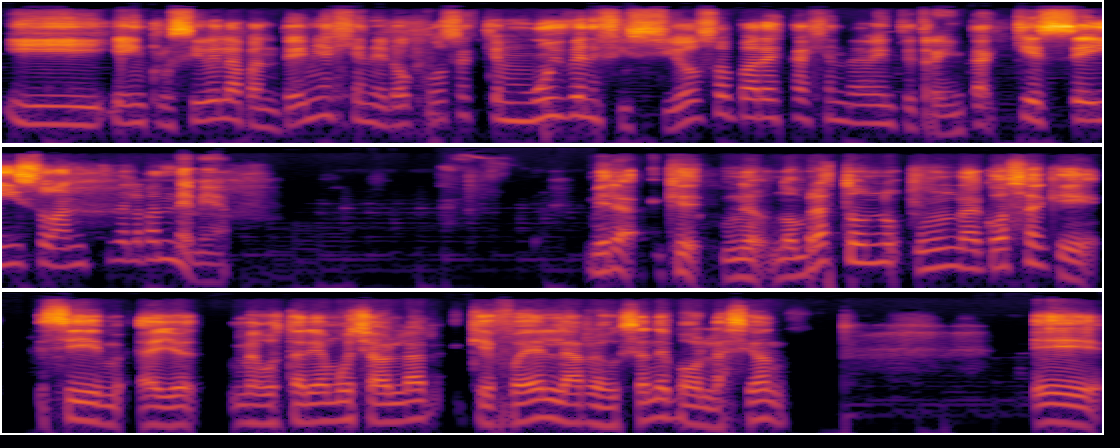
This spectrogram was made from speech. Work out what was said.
Y, e inclusive la pandemia generó cosas que es muy beneficioso para esta Agenda 2030, que se hizo antes de la pandemia. Mira, que nombraste una cosa que sí, eh, me gustaría mucho hablar, que fue la reducción de población. Eh,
